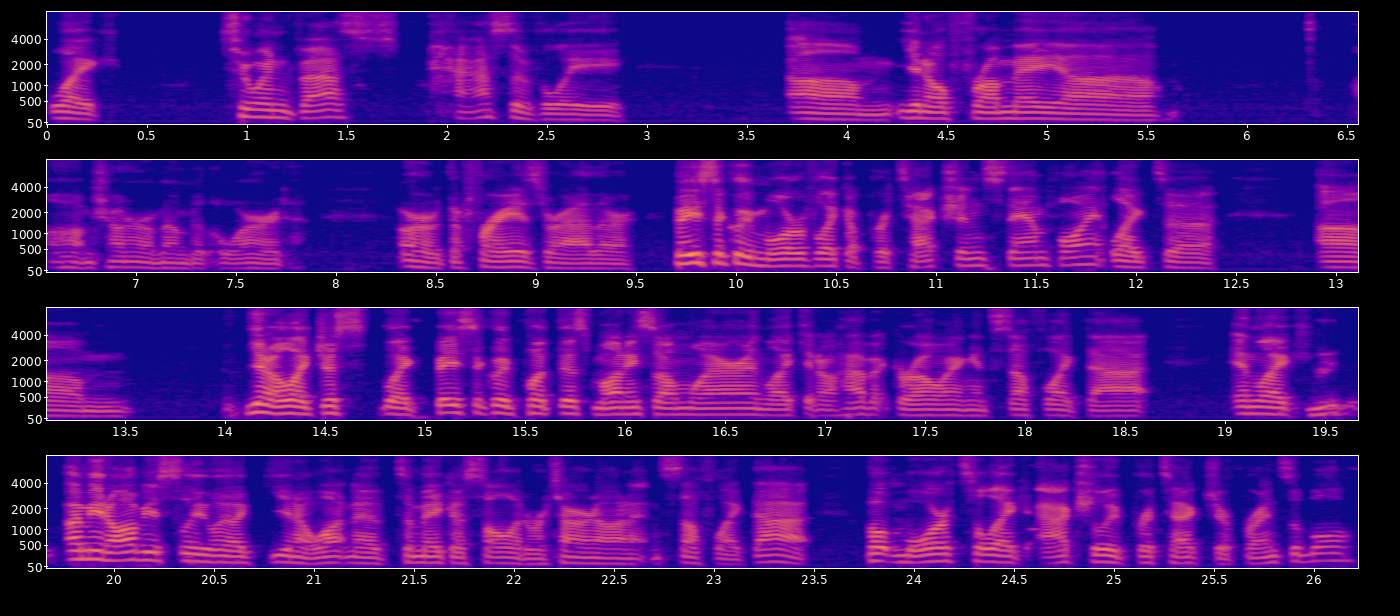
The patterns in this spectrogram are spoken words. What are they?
like to invest passively um you know from a uh oh, i'm trying to remember the word or the phrase rather basically more of like a protection standpoint like to um you know like just like basically put this money somewhere and like you know have it growing and stuff like that and like mm-hmm. i mean obviously like you know wanting to, to make a solid return on it and stuff like that but more to like actually protect your principal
